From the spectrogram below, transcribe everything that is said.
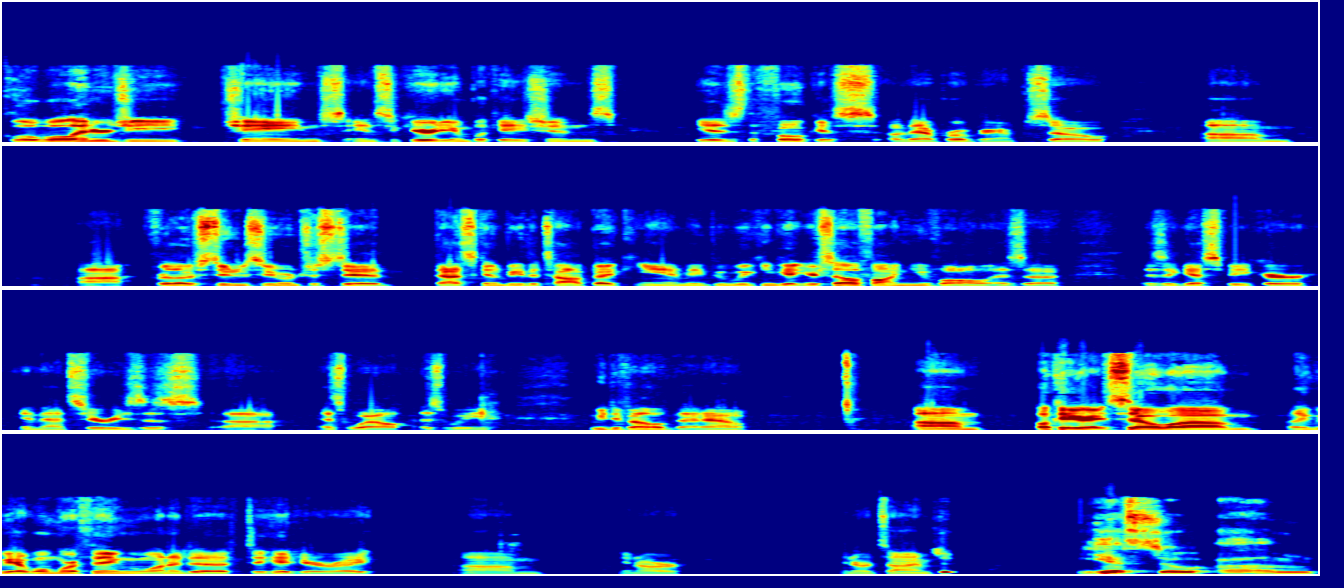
global energy change and security implications is the focus of that program. So, um, uh, for those students who are interested, that's going to be the topic, and maybe we can get yourself on Yuval as a as a guest speaker in that series as uh, as well as we we develop that out. Um, okay, great. So um, I think we have one more thing we wanted to to hit here, right? Um, in our in our time. Yes. So um,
